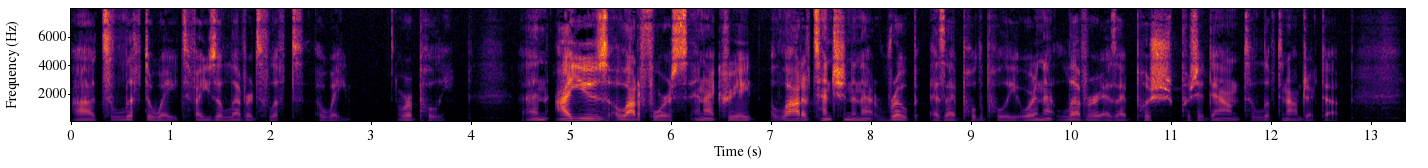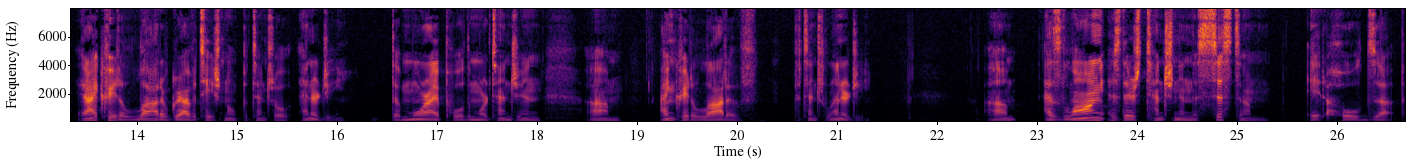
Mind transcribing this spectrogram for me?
uh, to lift a weight, if I use a lever to lift a weight or a pulley, and I use a lot of force and I create a lot of tension in that rope as I pull the pulley or in that lever as I push push it down to lift an object up. And I create a lot of gravitational potential energy. The more I pull, the more tension, um, I can create a lot of potential energy. Um, as long as there's tension in the system, it holds up.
